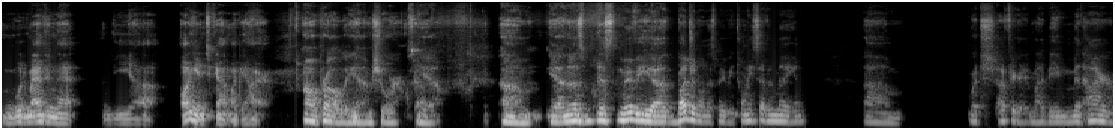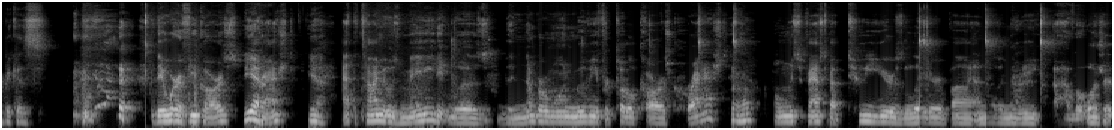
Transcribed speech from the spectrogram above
would imagine that the uh, audience count might be higher. Oh, probably. Yeah, I'm sure. Yeah. Um, yeah, and this this movie uh, budget on this movie 27 million, um, which I figured it might be mid higher because There were a few cars Yeah. crashed. Yeah, At the time it was made, it was the number one movie for total cars crashed. Uh-huh. Only surpassed about two years later by another movie. Uh, what was it?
